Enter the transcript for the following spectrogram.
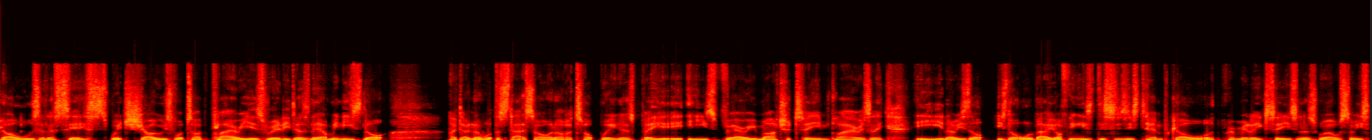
goals and assists, which shows what type of player he is, really, doesn't it? I mean, he's not. I don't know what the stats are on other top wingers, but he, he's very much a team player, isn't he? he? You know, he's not. He's not all about. I think this is his tenth goal of the Premier League season as well. So he's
